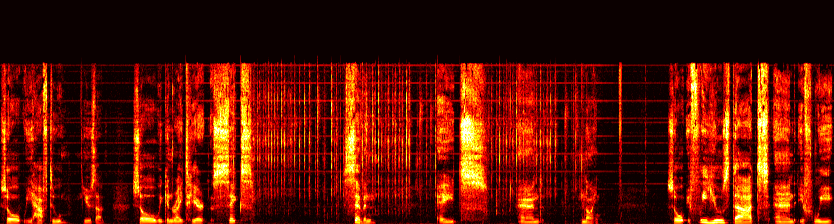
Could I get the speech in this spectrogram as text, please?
so we have to use that. So we can write here six, seven, eight, and 9 so if we use that and if we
